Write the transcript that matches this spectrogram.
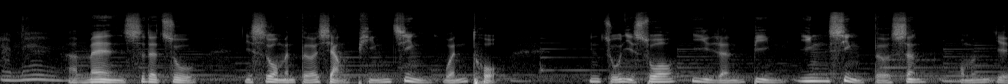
阿门。阿门。是的，主，你使我们得享平静稳妥。因主你说，一人必因信得生，我们也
